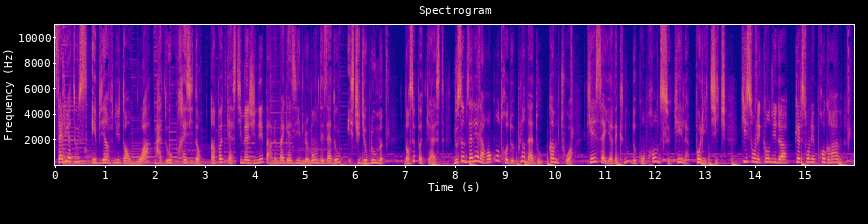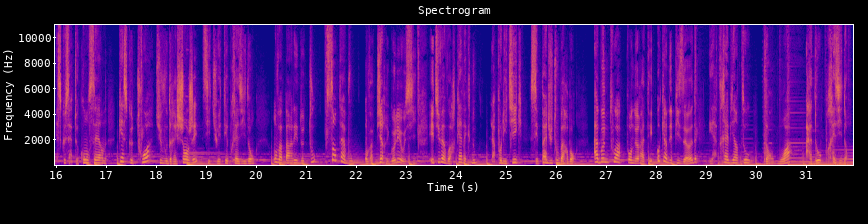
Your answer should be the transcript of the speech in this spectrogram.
Salut à tous et bienvenue dans Moi, ado président, un podcast imaginé par le magazine Le Monde des ados et Studio Bloom. Dans ce podcast, nous sommes allés à la rencontre de plein d'ados, comme toi, qui essayent avec nous de comprendre ce qu'est la politique. Qui sont les candidats? Quels sont les programmes? Est-ce que ça te concerne? Qu'est-ce que toi, tu voudrais changer si tu étais président? On va parler de tout sans tabou. On va bien rigoler aussi. Et tu vas voir qu'avec nous, la politique, c'est pas du tout barbant. Abonne-toi pour ne rater aucun épisode et à très bientôt dans Moi, ado président.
